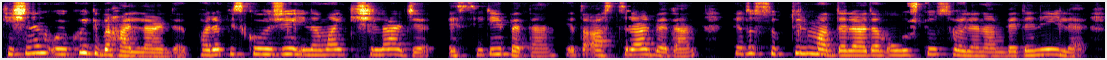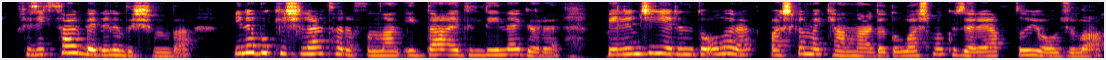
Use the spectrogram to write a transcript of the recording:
Kişinin uyku gibi hallerde parapsikolojiye inanan kişilerce esiri beden ya da astral beden ya da süptül maddelerden oluştuğu söylenen bedeniyle fiziksel bedeni dışında yine bu kişiler tarafından iddia edildiğine göre bilinci yerinde olarak başka mekanlarda dolaşmak üzere yaptığı yolculuğa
